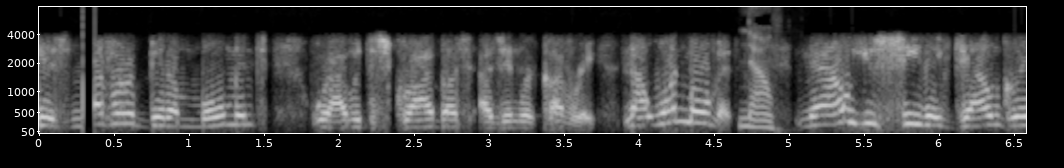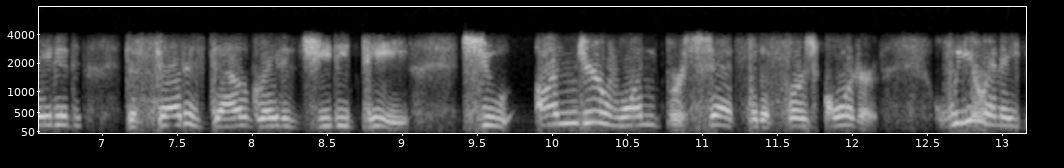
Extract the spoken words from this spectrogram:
There's never been a moment where I would describe us as in recovery. Not one moment. No. Now you see they've downgraded, the Fed has downgraded GDP to under 1% for the first quarter. We are in a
